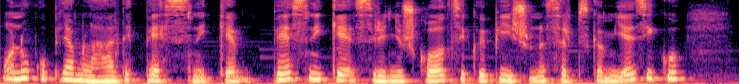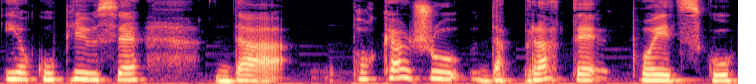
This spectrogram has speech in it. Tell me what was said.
On ukuplja mlade pesnike, pesnike srednjoškolci koji pišu na srpskom jeziku i okupljaju se da pokažu da prate poetsku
